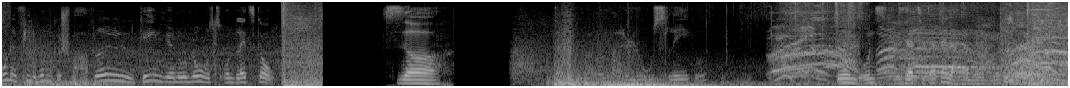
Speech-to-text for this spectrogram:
ohne viel Rumgeschwafel gehen wir nun los und let's go. So. Dann wollen wir mal loslegen. Und uns dieser Zitadelle annehmen.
